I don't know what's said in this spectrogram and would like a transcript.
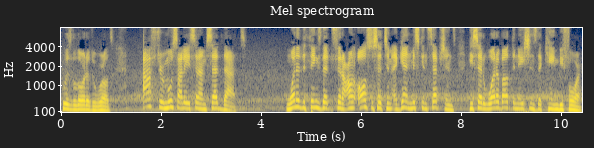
who is the Lord of the worlds. After Musa alayhi said that, one of the things that Fir'aun also said to him, again, misconceptions, he said, what about the nations that came before?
